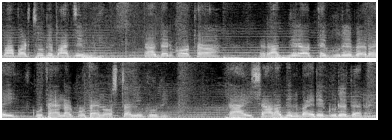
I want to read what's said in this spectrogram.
বাবার চোখে বাজে মেয়ে। তাদের কথা রাত বিরাতে ঘুরে বেড়াই, কোথায় না কোথায় নষ্টামি করি। তাই সারাদিন বাইরে ঘুরে বেড়াই।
